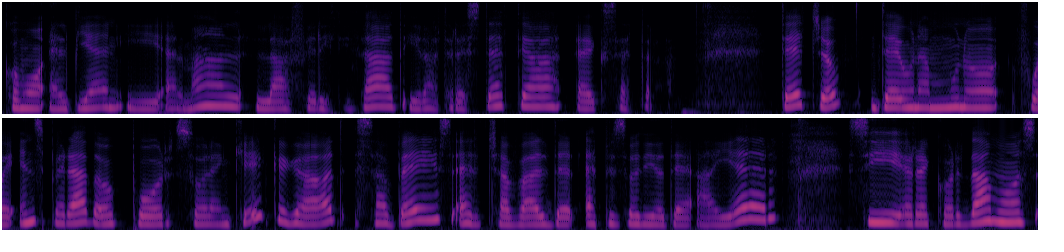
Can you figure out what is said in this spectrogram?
como el bien y el mal, la felicidad y la tristeza, etc. De hecho, de Unamuno fue inspirado por Soren Kierkegaard, sabéis, el chaval del episodio de ayer. Si recordamos,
